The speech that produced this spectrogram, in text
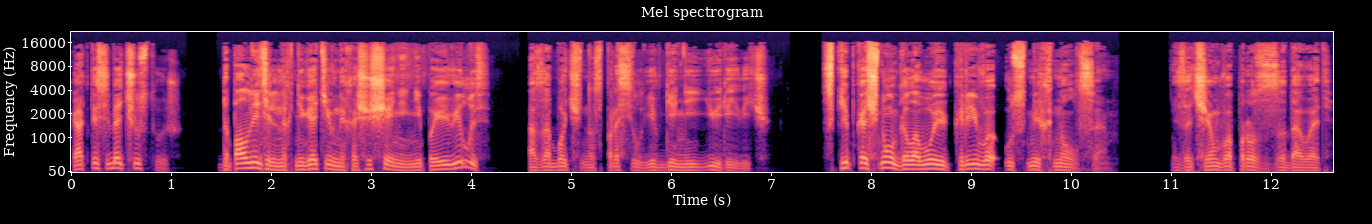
Как ты себя чувствуешь? Дополнительных негативных ощущений не появилось? Озабоченно спросил Евгений Юрьевич. Скип качнул головой и криво усмехнулся. И зачем вопрос задавать?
